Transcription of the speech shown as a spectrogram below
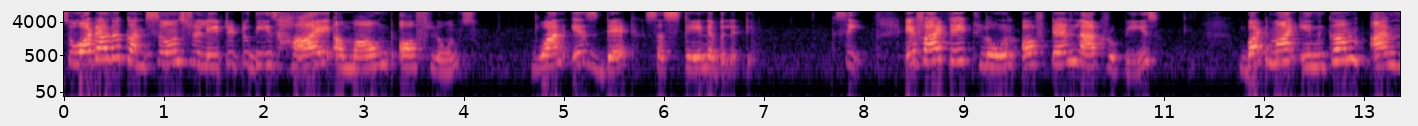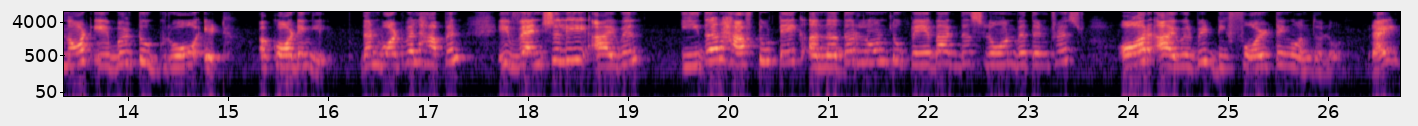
so what are the concerns related to these high amount of loans? One is debt sustainability. See if i take loan of 10 lakh rupees but my income I'm not able to grow it accordingly then what will happen? Eventually I will either have to take another loan to pay back this loan with interest or I will be defaulting on the loan right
